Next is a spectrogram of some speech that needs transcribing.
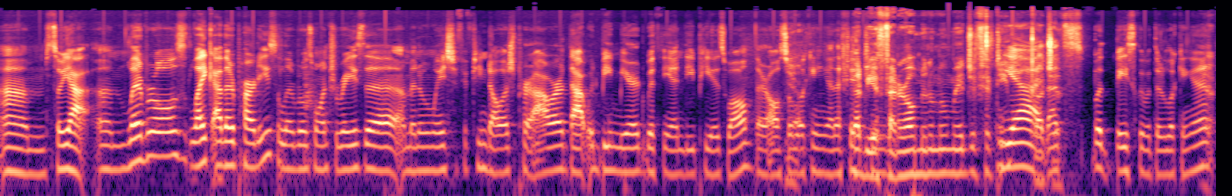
Um, so yeah, um, liberals, like other parties, the liberals want to raise the uh, minimum wage to fifteen dollars per hour. That would be mirrored with the NDP as well. They're also Yeah. looking at a 15 That'd be a federal minimum wage of fifteen. yeah, Gotcha. that's what basically what they're looking at.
